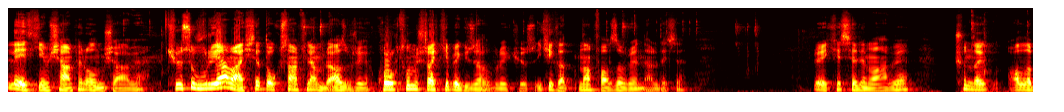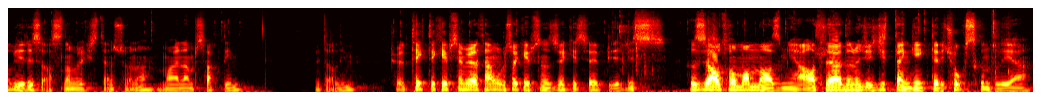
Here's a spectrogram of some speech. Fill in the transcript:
late game şampiyon olmuş abi. Q'su vuruyor ama işte 90 falan vuruyor az vuruyor. Korkutulmuş rakibe güzel vuruyor Q'su. İki katından fazla vuruyor neredeyse. Şurayı keselim abi. Şunu da alabiliriz aslında bu ikisinden sonra. Manam saklayayım. Evet alayım. Şöyle tek tek hepsine birer tane vurursak hepsini hızlıca kesebiliriz. Hızlı alt olmam lazım ya. Altlardan önce cidden gankleri çok sıkıntılı ya.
